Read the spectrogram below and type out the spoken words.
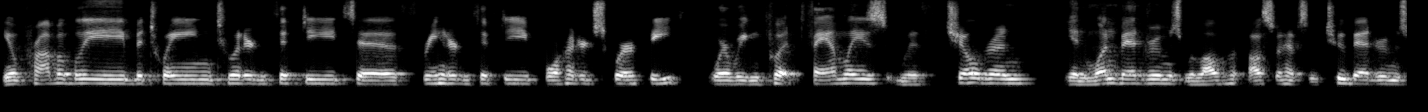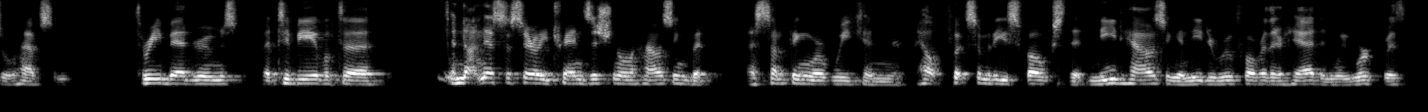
You know, probably between 250 to 350, 400 square feet, where we can put families with children in one bedrooms. We'll also have some two bedrooms. We'll have some three bedrooms, but to be able to not necessarily transitional housing, but uh, something where we can help put some of these folks that need housing and need a roof over their head. And we work with,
